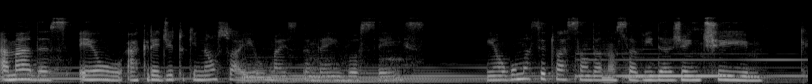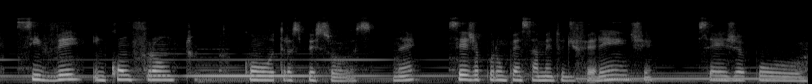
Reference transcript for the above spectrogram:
Amadas, eu acredito que não só eu, mas também vocês, em alguma situação da nossa vida a gente se vê em confronto com outras pessoas, né? Seja por um pensamento diferente, seja por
